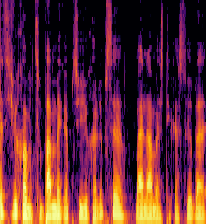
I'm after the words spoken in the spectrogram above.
Herzlich willkommen zu Bamberger Psychokalypse. Mein Name ist Dicker Stöbler.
